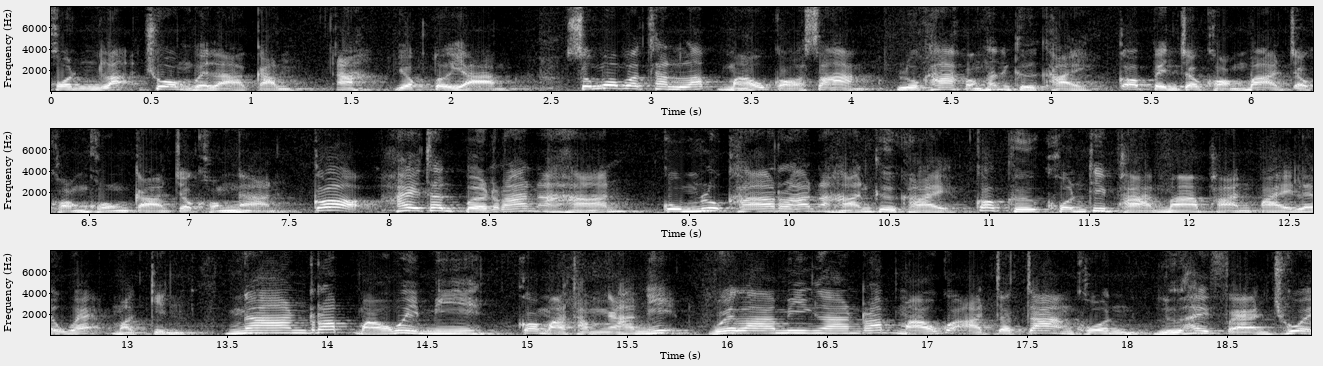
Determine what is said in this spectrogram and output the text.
คนละช่วงเวลากันอะยกตัวอย่าง สมมติว่าท่านรับเหมาก่อสร้าง ลูกค้าของท่านคือใคร ก็เป็นเจ้าของบ้านเจ้าของโครงการเจ้าของงาน ก็ให้ท่านเปิดร้านอาหาร กลุ่มลูกค้าร้านอาหารคือใคร ก็คือคนที่ผ่านมาผ่านไปแล้วแวะมากิน งานรับเหมาไม่มีก็มาทำงานนี้ เวลามีงานรับเหมาก็อาจจะจ้างคน หรือให้แฟนช่วย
